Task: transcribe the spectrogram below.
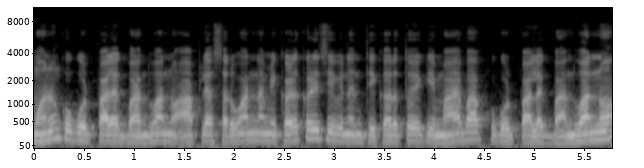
म्हणून कुक्कुटपालक बांधवांनो आपल्या सर्वांना मी कळकळीची विनंती करतोय की मायबाप कुक्कुटपालक बांधवांनो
